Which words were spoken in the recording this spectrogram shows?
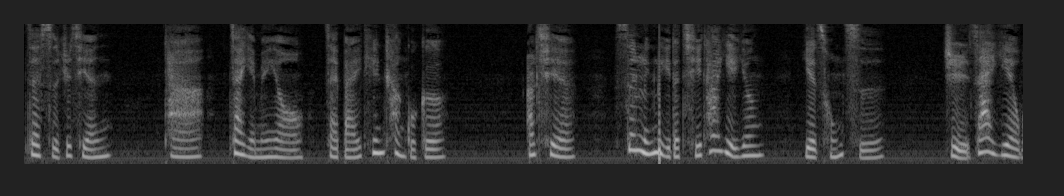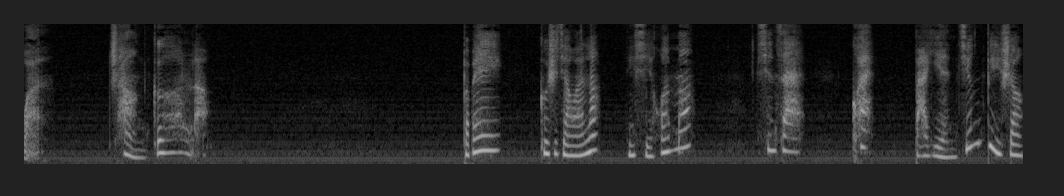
在死之前，它再也没有在白天唱过歌。而且，森林里的其他夜莺也从此只在夜晚唱歌了。宝贝，故事讲完了，你喜欢吗？现在，快把眼睛闭上，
